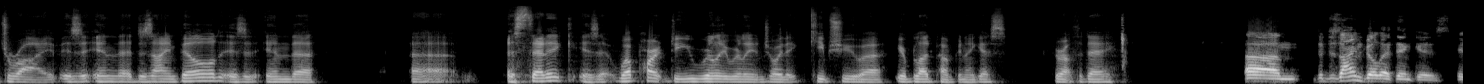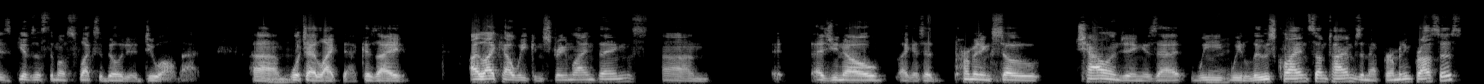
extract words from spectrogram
drive? Is it in the design build? Is it in the uh, aesthetic? Is it what part do you really really enjoy that keeps you uh, your blood pumping? I guess throughout the day. Um, the design build, I think, is is gives us the most flexibility to do all that, um, mm-hmm. which I like that because I I like how we can streamline things. Um, as you know, like I said, permitting so challenging is that we right. we lose clients sometimes in that permitting process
